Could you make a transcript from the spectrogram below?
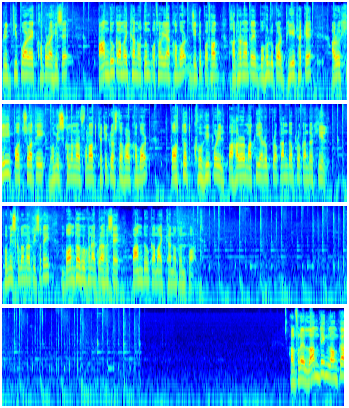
বৃদ্ধি পোৱাৰ এক খবৰ আহিছে। পাণ্ডু কামাখ্যা নতুন পথৰ এয়া খবৰ যিটো পথত সাধাৰণতে বহু লোকৰ ভিৰ থাকে আৰু সেই পথছোৱাতেই ভূমিস্খলনৰ ফলত ক্ষতিগ্ৰস্ত হোৱাৰ খবৰ। পথটোত খহি পৰিল পাহাৰৰ মাটি আৰু প্ৰকাণ্ড প্ৰকাণ্ড শিল। ভূমিস্খলনৰ পিছতেই বন্ধ ঘোষণা কৰা হৈছে পাণ্ডু কামাখ্যা নতুন পথ। আনফালে লামডিং লংকা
